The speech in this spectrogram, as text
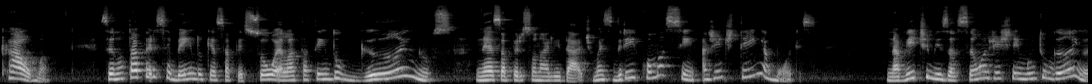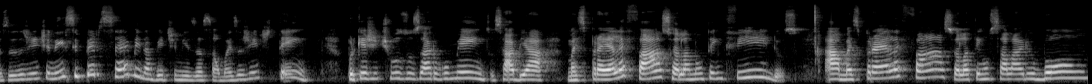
Calma, você não está percebendo que essa pessoa ela está tendo ganhos nessa personalidade. Mas Dri, como assim? A gente tem amores. Na vitimização a gente tem muito ganho, às vezes a gente nem se percebe na vitimização, mas a gente tem, porque a gente usa os argumentos, sabe? Ah, mas para ela é fácil, ela não tem filhos. Ah, mas para ela é fácil, ela tem um salário bom.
